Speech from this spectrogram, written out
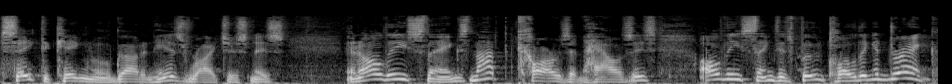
Seek the kingdom of God and His righteousness. And all these things, not cars and houses, all these things is food, clothing, and drink.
